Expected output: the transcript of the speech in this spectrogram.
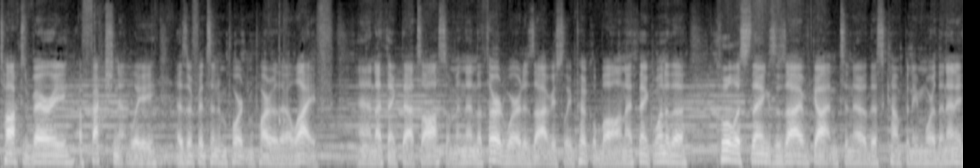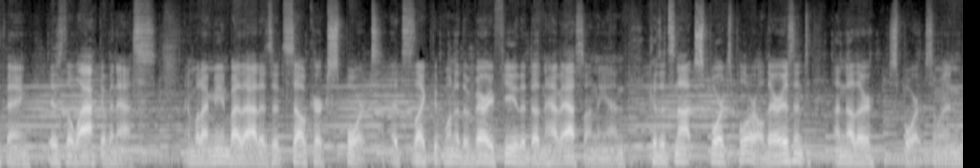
talks very affectionately as if it's an important part of their life. And I think that's awesome. And then the third word is obviously pickleball. And I think one of the coolest things as I've gotten to know this company more than anything is the lack of an S. And what I mean by that is it's Selkirk Sport. It's like one of the very few that doesn't have S on the end because it's not sports plural. There isn't another sport. So when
